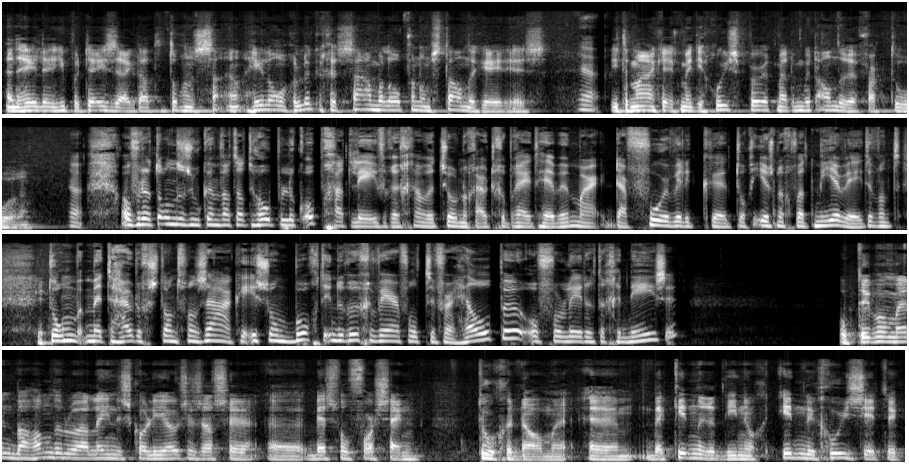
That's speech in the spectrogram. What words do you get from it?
En de hele hypothese is eigenlijk dat het toch een, een hele ongelukkige samenloop van omstandigheden is. Ja. Die te maken heeft met die groeispurt, maar ook met andere factoren. Ja. Over dat onderzoek en wat dat hopelijk op gaat leveren, gaan we het zo nog uitgebreid hebben. Maar daarvoor wil ik uh, toch eerst nog wat meer weten. Want Tom, met de huidige stand van zaken, is zo'n bocht in de ruggenwervel te verhelpen of volledig te genezen? Op dit moment behandelen we alleen de scolioses als ze uh, best wel fors zijn toegenomen. Uh, bij kinderen die nog in de groei zitten,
